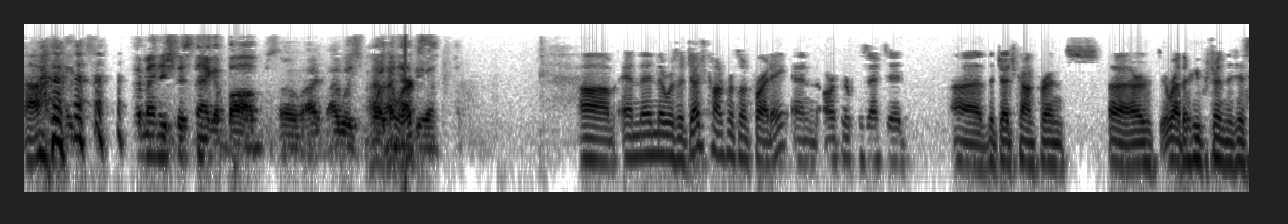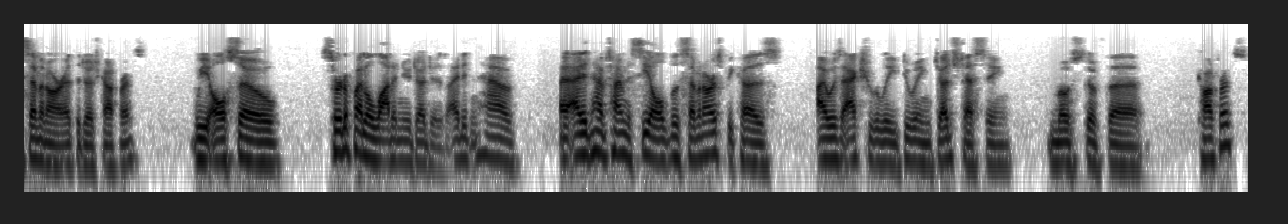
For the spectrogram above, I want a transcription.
I managed to snag a Bob, so I, I was more that than happy works. with um, and then there was a judge conference on Friday, and Arthur presented uh, the judge conference, uh, or rather, he presented his seminar at the judge conference. We also certified a lot of new judges. I didn't have, I, didn't have time to see all the seminars because I was actually doing judge testing most of the conference.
